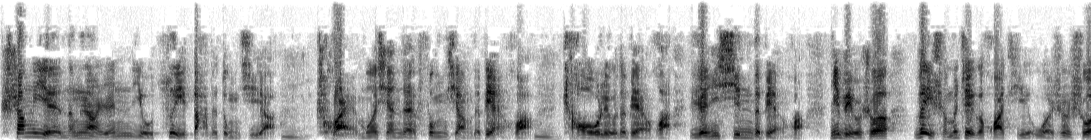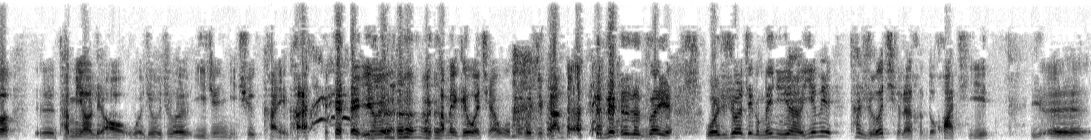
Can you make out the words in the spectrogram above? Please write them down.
商业能让人有最大的动机啊，揣摩现在风向的变化、嗯潮流的变化、人心的变化。你比如说，为什么这个话题，我是说，呃，他们要聊，我就说，义军你去看一看，因为他没给我钱，我不会去干的。所以我就说，这个美女也，因为她惹起来很多话题。呃，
